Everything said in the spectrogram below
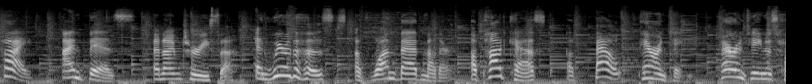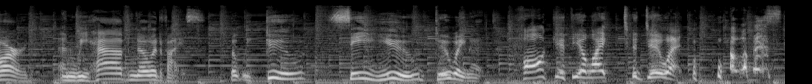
Hi, I'm Biz. And I'm Theresa. And we're the hosts of One Bad Mother, a podcast about parenting. Parenting is hard, and we have no advice, but we do see you doing it. Honk if you like to do it. What was?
